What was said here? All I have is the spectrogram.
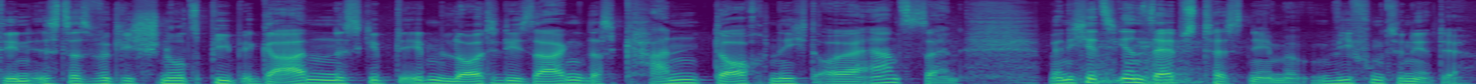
denen ist das wirklich schnurzpiep egal. Und es gibt eben Leute, die sagen, das kann doch nicht euer Ernst sein. Wenn ich jetzt Ihren Selbsttest nehme, wie funktioniert der?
